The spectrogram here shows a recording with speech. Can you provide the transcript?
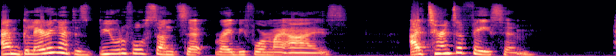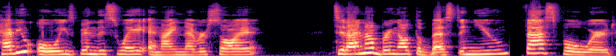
I'm glaring at this beautiful sunset right before my eyes. I turn to face him. Have you always been this way and I never saw it? Did I not bring out the best in you? Fast forward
